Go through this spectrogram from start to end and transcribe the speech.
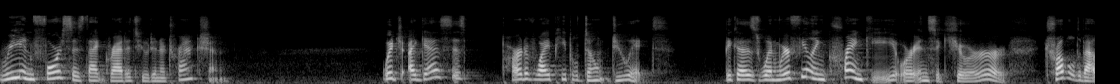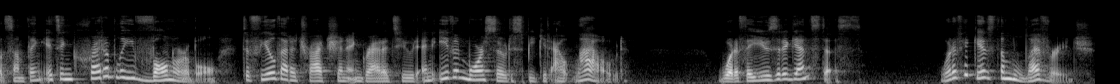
reinforces that gratitude and attraction, which I guess is part of why people don't do it. Because when we're feeling cranky or insecure or troubled about something, it's incredibly vulnerable to feel that attraction and gratitude, and even more so to speak it out loud. What if they use it against us? What if it gives them leverage?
